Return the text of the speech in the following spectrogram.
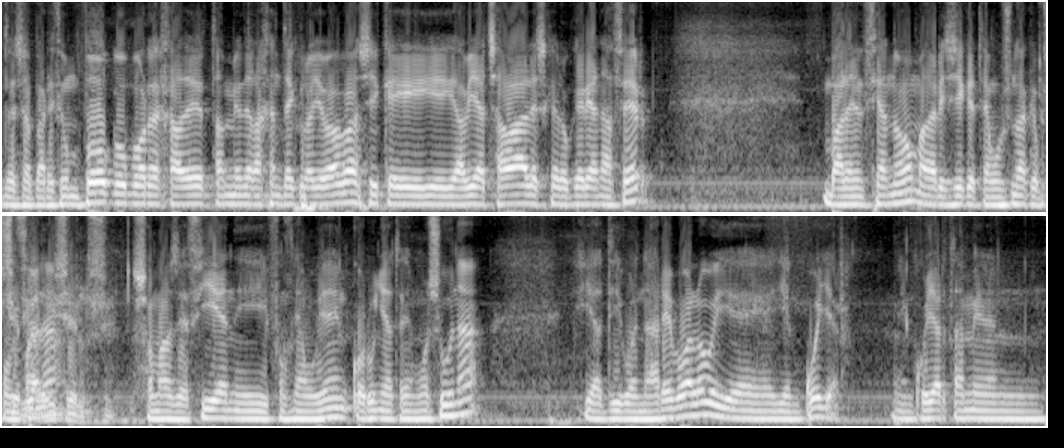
desapareció un poco por dejadez también de la gente que lo llevaba, así que había chavales que lo querían hacer. Valencia no, Madrid sí que tenemos una que Sí, funciona. Sí. Son más de 100 y funciona muy bien. En Coruña tenemos una, y ya digo, en Arevalo y, eh, y en Cuellar. En Cuellar también,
